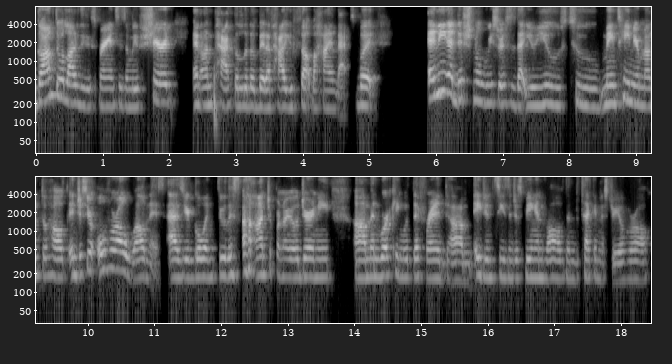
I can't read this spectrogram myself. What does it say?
gone through a lot of these experiences and we've shared and unpacked a little bit of how you felt behind that. But any additional resources that you use to maintain your mental health and just your overall wellness as you're going through this entrepreneurial journey um, and working with different um, agencies and just being involved in the tech industry overall?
